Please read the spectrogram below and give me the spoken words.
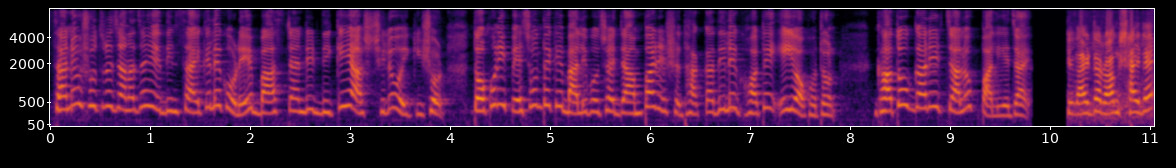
স্থানীয় সূত্রে জানা যায়, এদিন সাইকেলে করে বাস স্ট্যান্ডের দিকেই আসছিল ওই কিশোর। তখনই পেছন থেকে বালিবোঝাই ডাম্পার এসে ধাক্কা দিলে ঘটে এই অঘটন। ঘাতক গাড়ির চালক পালিয়ে যায়। গাড়িটা রং সাইডে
